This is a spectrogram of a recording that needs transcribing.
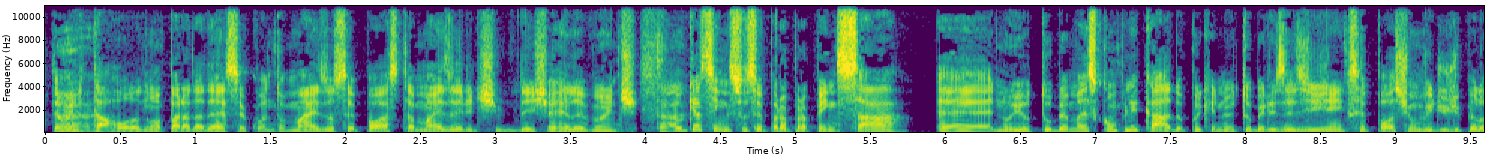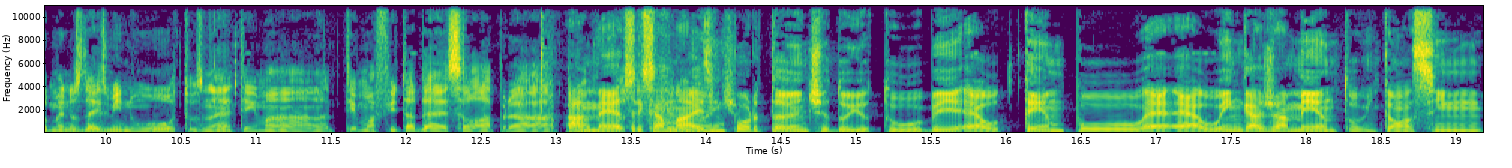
Então ele tá rolando uma parada dessa. Quanto mais você posta, mais ele te deixa relevante. Tá. Porque assim, se você parar pra pensar, é, no YouTube é mais complicado, porque no YouTube eles exigem que você poste um vídeo de pelo menos 10 minutos, né? Tem uma, tem uma fita dessa lá pra. pra A métrica mais importante do YouTube é o tempo, é, é o engajamento. Então, assim,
